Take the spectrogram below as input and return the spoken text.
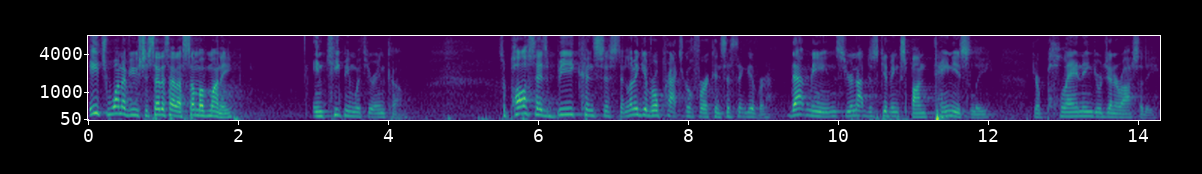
each one of you should set aside a sum of money in keeping with your income. So Paul says, Be consistent. Let me give real practical for a consistent giver that means you're not just giving spontaneously, you're planning your generosity.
